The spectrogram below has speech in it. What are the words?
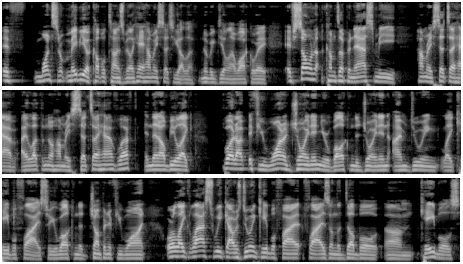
if once maybe a couple times be like, hey, how many sets you got left? No big deal, and I walk away. If someone comes up and asks me how many sets I have, I let them know how many sets I have left, and then I'll be like, but uh, if you want to join in, you're welcome to join in. I'm doing like cable flies, so you're welcome to jump in if you want. Or like last week, I was doing cable fi- flies on the double um, cables,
